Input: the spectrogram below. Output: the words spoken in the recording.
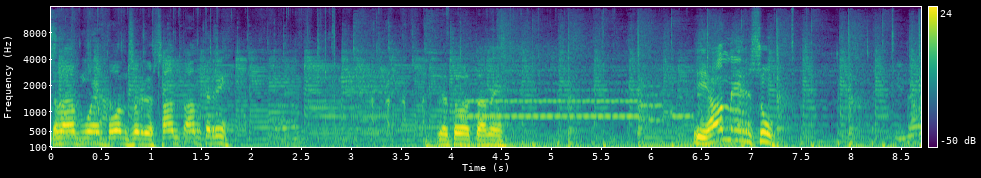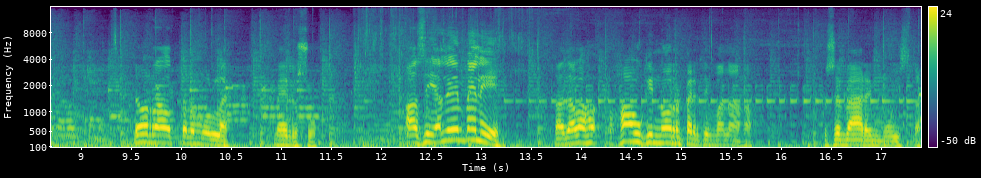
Tämän vuoden sponsori on Santanteri. Ja tuota niin... Ihan Mersu! Ne on rauttanut mulle Mersu. Asiallinen peli! Taitaa olla Haukin Norbertin vanha, jos se väärin muista.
